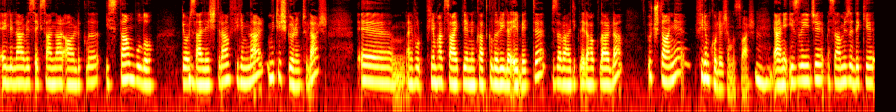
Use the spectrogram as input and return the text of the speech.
50'ler ve 80'ler ağırlıklı İstanbul'u görselleştiren filmler, müthiş görüntüler. Ee, hani bu film hak sahiplerinin katkılarıyla elbette bize verdikleri haklarla üç tane film kolajımız var. Hı hı. Yani izleyici mesela müzedeki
